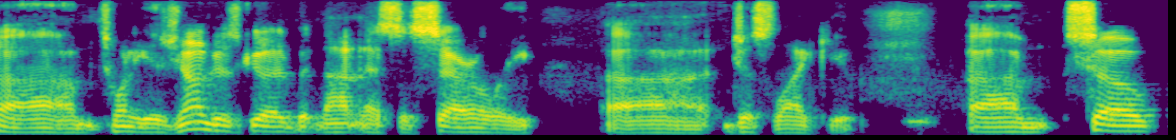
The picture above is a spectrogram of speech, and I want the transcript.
Um, 20 years younger is good, but not necessarily uh, just like you. Um, so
